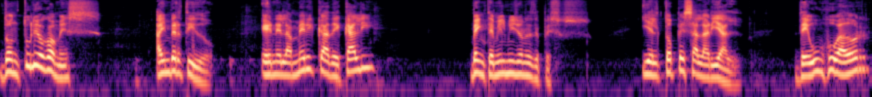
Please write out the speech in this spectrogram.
Don Tulio Gómez ha invertido en el América de Cali 20 mil millones de pesos. Y el tope salarial de un jugador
